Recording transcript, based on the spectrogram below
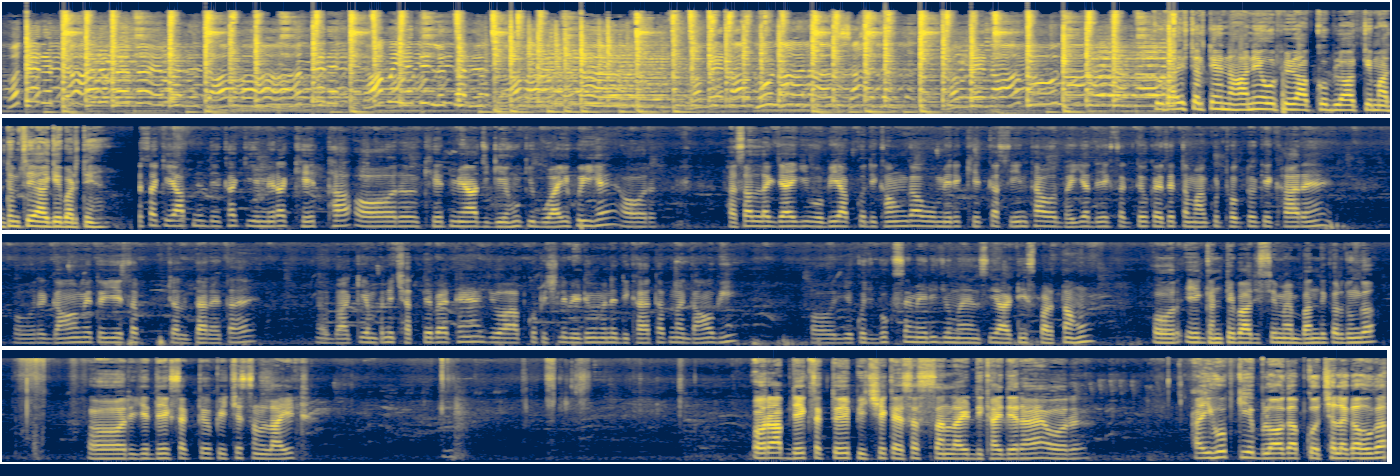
वो तेरे प्यार में मैं मर जावा तेरे नाम ये दिल कर जावा। हमें ना भुलाना साजन हमें ना भुलाना। तो गाइस चलते हैं नहाने और फिर आपको ब्लॉग के माध्यम से आगे बढ़ते हैं। जैसा कि आपने देखा कि ये मेरा खेत था और खेत में आज गेहूँ की बुआई हुई है और फ़सल लग जाएगी वो भी आपको दिखाऊँगा। वो मेरे खेत का सीन था और भैया देख सकते हो कैसे तम्बाकू ठोक ठोक के खा रहे हैं। और गाँव में तो ये सब चलता रहता है। और बाकी हम अपने छत पे बैठे हैं, जो आपको पिछली वीडियो में मैंने दिखाया था अपना गाँव भी। और ये कुछ बुक्स है मेरी, जो मैं एन सी पढ़ता हूँ। और एक घंटे बाद इसे मैं बंद कर दूँगा। और ये देख सकते हो पीछे सनलाइट और आप देख सकते हो ये पीछे कैसा सनलाइट दिखाई दे रहा है। और आई होप कि ये ब्लॉग आपको अच्छा लगा होगा।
